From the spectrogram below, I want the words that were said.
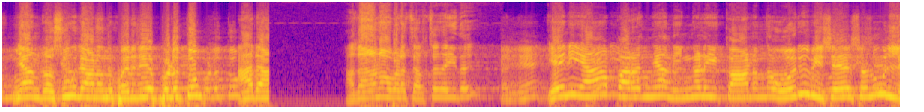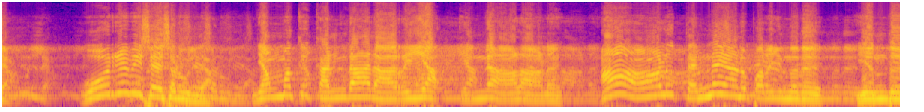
ഞാൻ റസൂലാണെന്ന് പരിചയപ്പെടുത്തും. അതാണ് അതാണോ അവിടെ ചർച്ച ചെയ്ത്? ഇനി ആ പറഞ്ഞ നിങ്ങൾ ഈ കാണുന്ന ഒരു വിശേഷണവും ഇല്ല. ഒരു വിശേഷണവും ഇല്ല. ഞമ്മക്ക് കണ്ടാൽ അറിയാം ഇന്ന ആളാണ്. ആ ആൾ തന്നെയാണ് പറയുന്നത്. എന്ത്?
